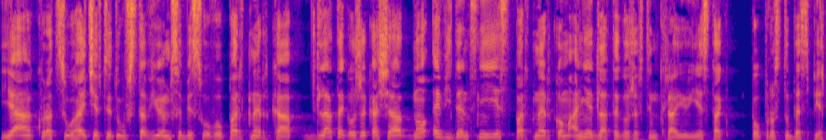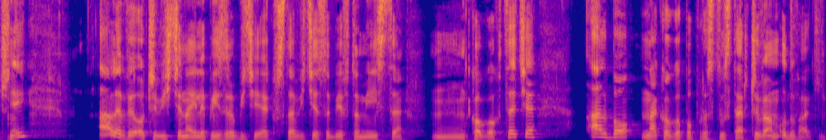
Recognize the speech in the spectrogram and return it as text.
Ja akurat, słuchajcie, w tytuł wstawiłem sobie słowo partnerka, dlatego że Kasia, no ewidentnie jest partnerką, a nie dlatego, że w tym kraju jest tak po prostu bezpieczniej. Ale wy oczywiście najlepiej zrobicie, jak wstawicie sobie w to miejsce mm, kogo chcecie, albo na kogo po prostu starczy wam odwagi.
